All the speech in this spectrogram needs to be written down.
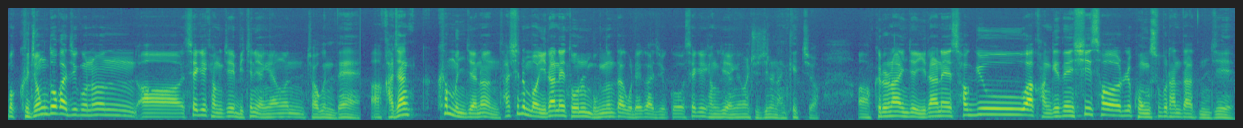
뭐그 정도 가지고는 어, 세계 경제에 미치는 영향은 적은데 어, 가장 큰 문제는 사실은 뭐 이란의 돈을 묶는다고 그래가지고 세계 경제에 영향을 주지는 않겠죠. 어, 그러나 이제 이란의 석유와 관계된 시설을 공습을 한다든지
